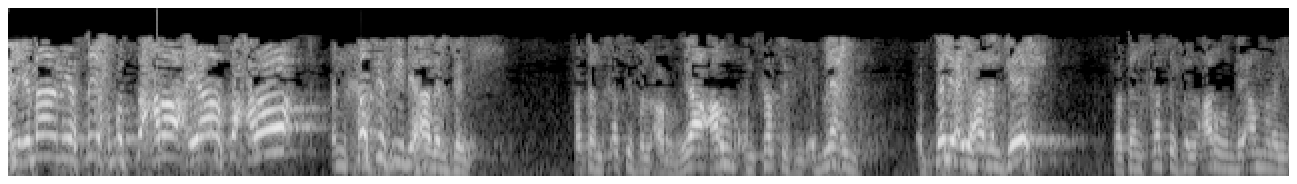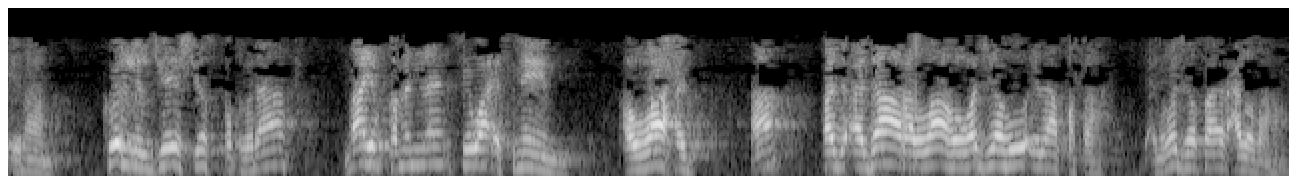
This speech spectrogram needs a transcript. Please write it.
الإمام يصيح بالصحراء. يا صحراء انخسفي بهذا الجيش. فتنخسف الأرض. يا أرض انخسفي. ابلعي. ابتلعي هذا الجيش. فتنخسف الأرض بأمر الإمام. كل الجيش يسقط هناك. ما يبقى منه سوى اثنين أو واحد. ها؟ قد أدار الله وجهه إلى قفاه. يعني وجهه صاير على ظهره.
